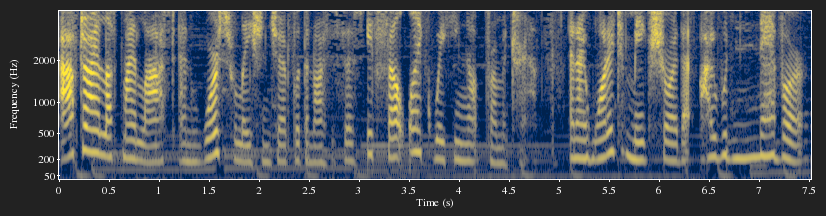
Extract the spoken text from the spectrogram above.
After I left my last and worst relationship with a narcissist, it felt like waking up from a trance. And I wanted to make sure that I would never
